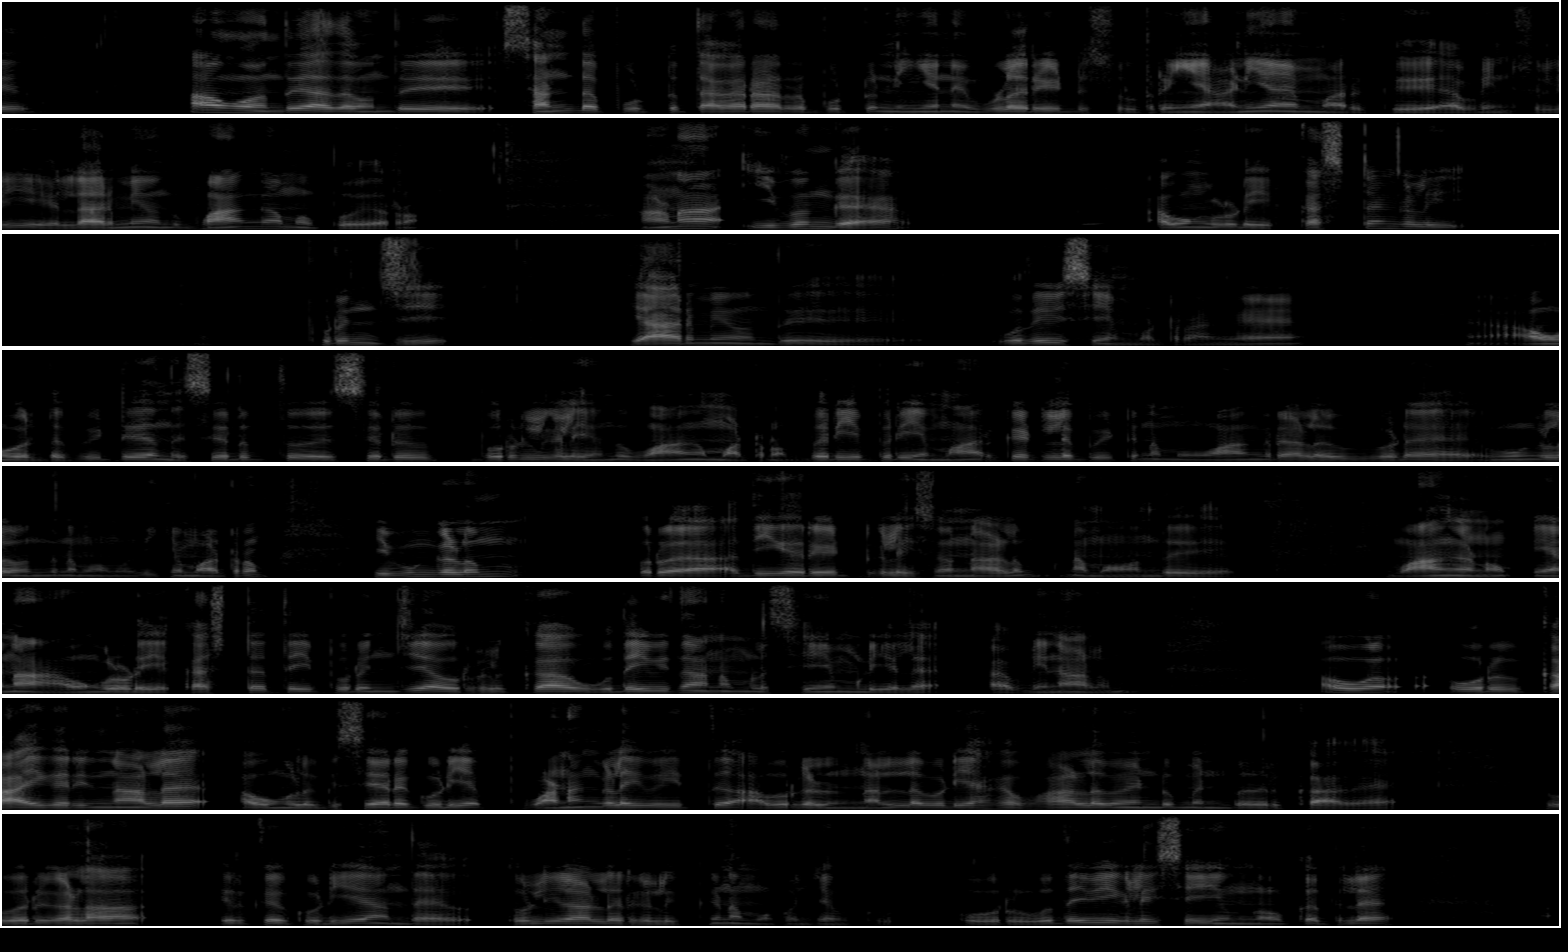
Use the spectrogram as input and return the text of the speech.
அவங்க வந்து அதை வந்து சண்டை போட்டு தகராறு போட்டு நீங்கள் என்ன இவ்வளோ ரேட்டு சொல்கிறீங்க அநியாயமாக இருக்குது அப்படின்னு சொல்லி எல்லாருமே வந்து வாங்காமல் போயிடுறோம். ஆனால் இவங்க அவங்களுடைய கஷ்டங்களை புரிஞ்சு யாருமே வந்து உதவி செய்ய மாட்றாங்க. அவங்கள்ட்ட போயிட்டு அந்த சிறு சிறு பொருள்களை வந்து வாங்க மாட்டோம் பெரிய பெரிய மார்க்கெட்டில் போயிட்டு நம்ம வாங்குகிற அளவுக்கு கூட இவங்கள வந்து நம்ம மதிக்க மாட்டோம் இவங்களும் ஒரு அதிக ரேட்டுகளை சொன்னாலும் நம்ம வந்து வாங்கணும். ஏன்னா அவங்களுடைய கஷ்டத்தை புரிஞ்சு அவர்களுக்காக உதவி தான் நம்மளை செய்ய முடியலை அப்படின்னாலும் ஒரு காய்கறினால் அவங்களுக்கு சேரக்கூடிய பணங்களை வைத்து அவர்கள் நல்லபடியாக வாழ வேண்டும் என்பதற்காக இவர்களாக இருக்கக்கூடிய அந்த தொழிலாளர்களுக்கு நம்ம கொஞ்சம் ஒரு உதவிகளை செய்யும் நோக்கத்தில்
